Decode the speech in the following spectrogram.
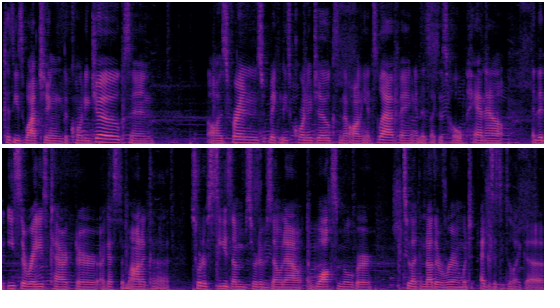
because he's watching the corny jokes and all his friends making these corny jokes and the audience laughing. And it's like this whole pan out. And then Issa Rae's character I guess the Monica sort of sees him sort of zone out and walks him over to like another room which exits into like a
